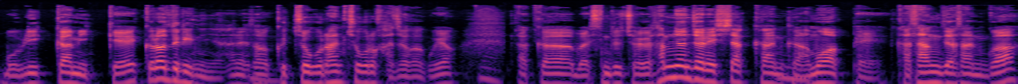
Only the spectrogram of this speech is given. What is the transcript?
몰입감 있게 끌어들이느냐 해서 음. 그쪽으로 한쪽으로 가져가고요. 음. 아까 말씀드린 저희가 3년 전에 시작한 그 음. 암호화폐, 가상자산과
